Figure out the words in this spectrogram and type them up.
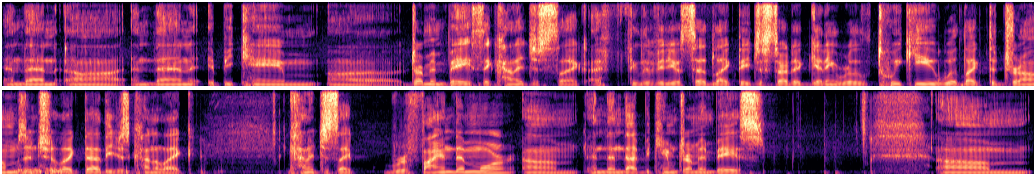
and then uh, and then it became uh, drum and bass. They kind of just like I think the video said like they just started getting real tweaky with like the drums and shit like that. They just kind of like kind of just like refined them more, um, and then that became drum and bass. Um,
